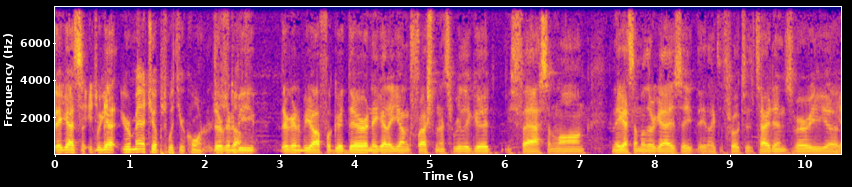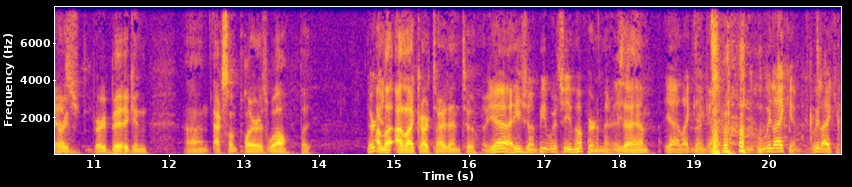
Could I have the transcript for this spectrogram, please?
they got it's we got your matchups with your corners. they're going to be they're going to be awful good there, and they got a young freshman that's really good. He's fast and long, and they got some other guys they, they like to throw to the tight ends. Very uh, very Yes. very big and uh, excellent player as well. But I, li- I like our tight end too. Yeah, he's going to be. We'll see him up here in a minute. Is that him? Yeah, I like that guy. we like him. We like him.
